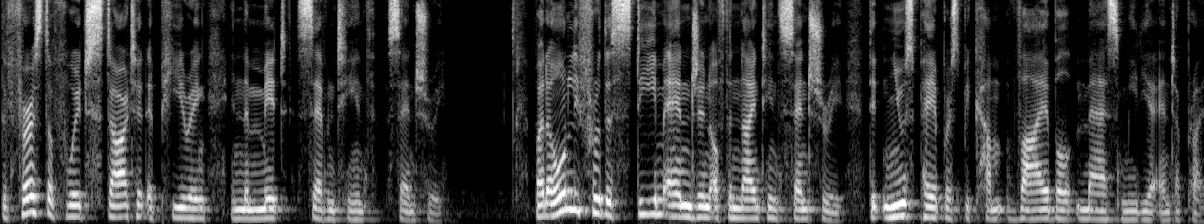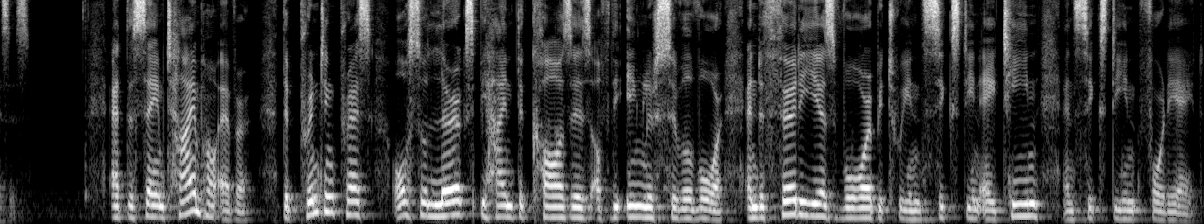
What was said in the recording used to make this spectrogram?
the first of which started appearing in the mid-17th century. But only through the steam engine of the 19th century did newspapers become viable mass media enterprises. At the same time, however, the printing press also lurks behind the causes of the English Civil War and the Thirty Years' War between 1618 and 1648.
